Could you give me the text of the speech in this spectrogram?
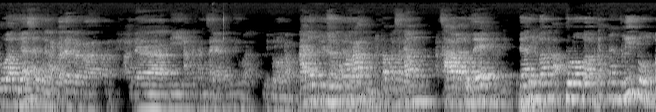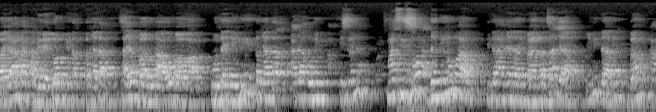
luar biasa itu Pak. ada berapa ada di angkatan saya ada tujuh Pak, di Pulau Bangka Ada tujuh orang teman-teman sahabat UT dari Bangka, Pulau Bangka dan Belitung. Bayangkan Pak Direktur, kita ternyata saya baru tahu bahwa UT ini ternyata ada unik istilahnya mahasiswa dari luar, tidak hanya dari Banten saja, ini dari Bangka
